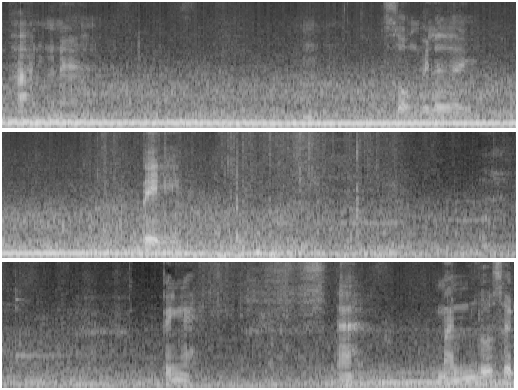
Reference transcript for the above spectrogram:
ะพานข้างหน้าอืมส่งไปเลย เบรกเป็นไงนะมันรู้สึก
